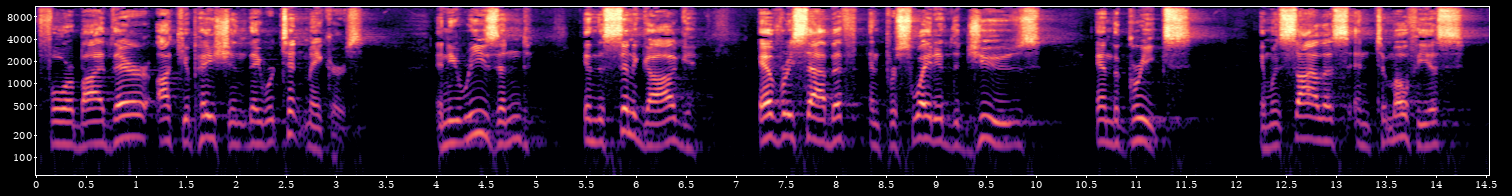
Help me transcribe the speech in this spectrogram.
for by their occupation they were tent makers. And he reasoned in the synagogue every Sabbath and persuaded the Jews and the Greeks. And when Silas and Timotheus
